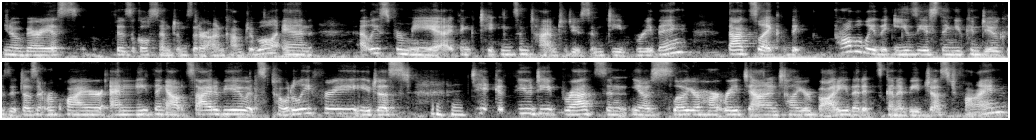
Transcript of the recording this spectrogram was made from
you know, various physical symptoms that are uncomfortable and at least for me, I think taking some time to do some deep breathing, that's like the probably the easiest thing you can do because it doesn't require anything outside of you. It's totally free. You just mm-hmm. take a few deep breaths and, you know, slow your heart rate down and tell your body that it's going to be just fine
